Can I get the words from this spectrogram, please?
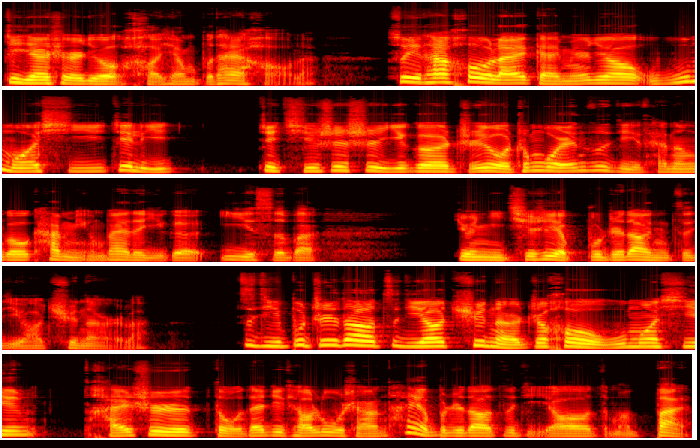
这件事儿就好像不太好了，所以他后来改名叫吴摩西。这里，这其实是一个只有中国人自己才能够看明白的一个意思吧。就你其实也不知道你自己要去哪儿了，自己不知道自己要去哪儿之后，吴摩西还是走在这条路上，他也不知道自己要怎么办。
